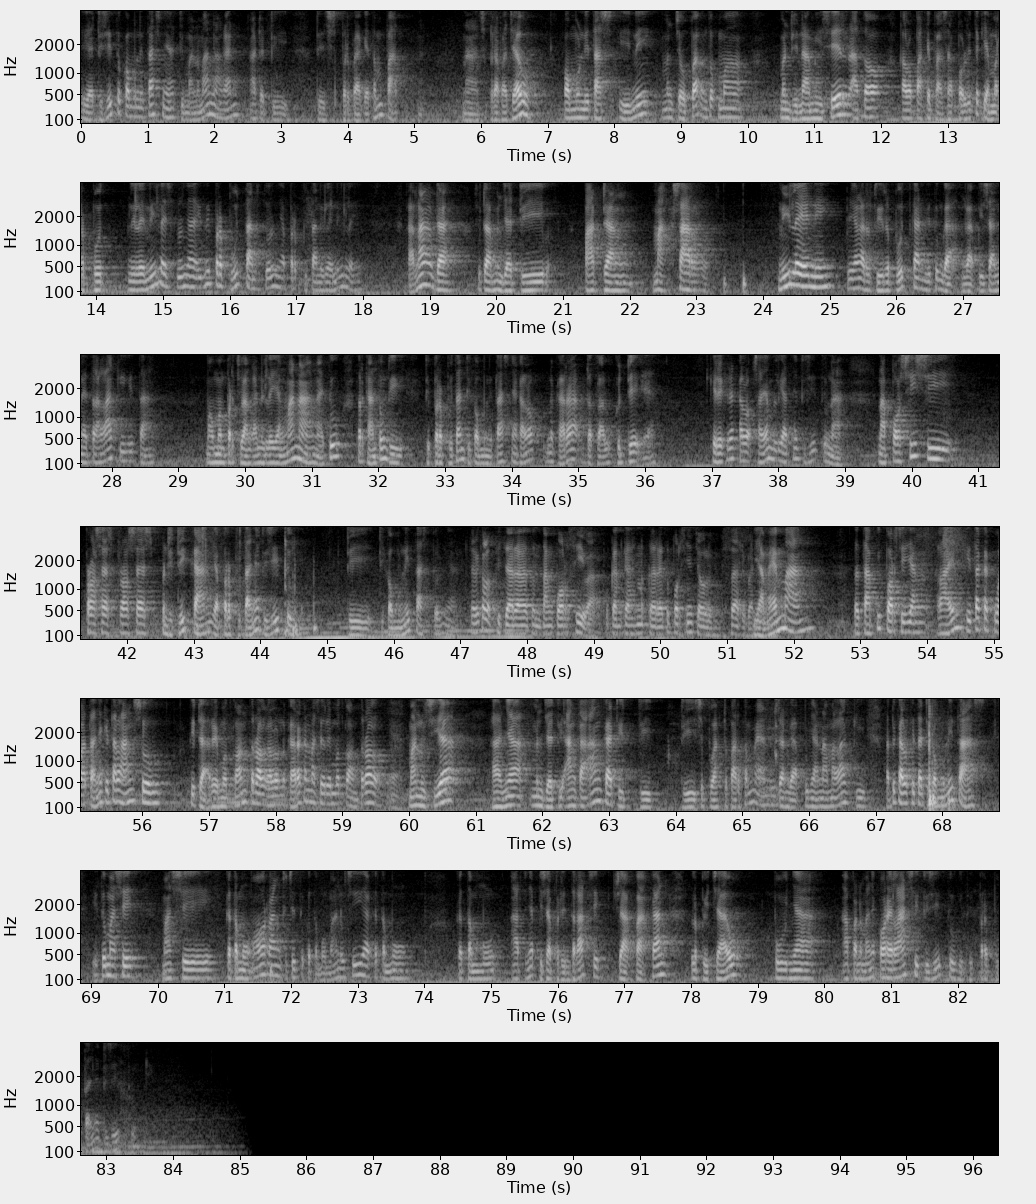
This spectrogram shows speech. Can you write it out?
ya di situ komunitasnya di mana-mana kan ada di di berbagai tempat. Nah seberapa jauh komunitas ini mencoba untuk me, mendinamisir atau kalau pakai bahasa politik ya merebut nilai-nilai sebetulnya. Ini perebutan sebetulnya perebutan nilai-nilai. Karena udah sudah menjadi padang maksar nilai ini yang harus direbutkan itu nggak nggak bisa netral lagi kita mau memperjuangkan nilai yang mana nah itu tergantung di di perebutan di komunitasnya kalau negara udah terlalu gede ya kira-kira kalau saya melihatnya di situ nah nah posisi proses-proses pendidikan ya perebutannya di situ di di komunitas sebetulnya. Tapi kalau bicara tentang porsi, Pak, bukankah negara itu porsinya jauh lebih besar dibanding? Ya memang. Tetapi porsi yang lain kita kekuatannya kita langsung tidak remote control. Kalau negara kan masih remote control. Ya. Manusia hanya menjadi angka-angka di di di sebuah departemen udah nggak punya nama lagi. Tapi kalau kita di komunitas itu masih masih ketemu orang di situ ketemu manusia ketemu ketemu artinya bisa berinteraksi bahkan lebih jauh punya apa namanya korelasi di situ gitu perebutannya di situ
